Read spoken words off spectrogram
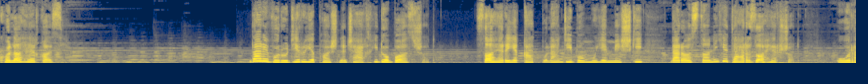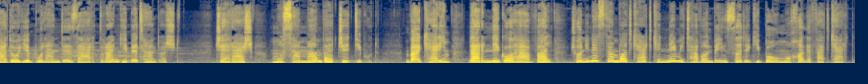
کلاه قاضی. در ورودی روی پاشنه چرخید و باز شد. ساهره قد بلندی با موی مشکی در آستانه در ظاهر شد. او ردای بلند زرد رنگی به تن داشت. چهرش مصمم و جدی بود و کریم در نگاه اول چنین استنباط کرد که نمی‌توان به این سادگی با او مخالفت کرد.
